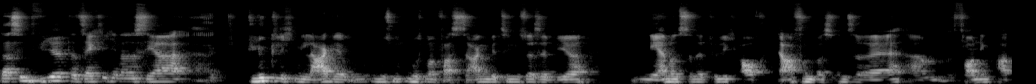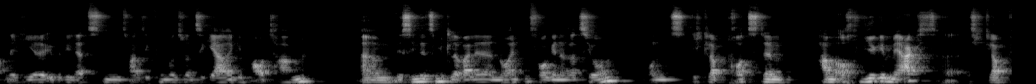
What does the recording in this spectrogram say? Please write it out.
da sind wir tatsächlich in einer sehr äh, glücklichen Lage, muss, muss man fast sagen, beziehungsweise wir nähern uns dann natürlich auch davon, was unsere ähm, Founding-Partner hier über die letzten 20, 25 Jahre gebaut haben. Ähm, wir sind jetzt mittlerweile in der neunten Vorgeneration und ich glaube trotzdem haben auch wir gemerkt, äh, ich glaube,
